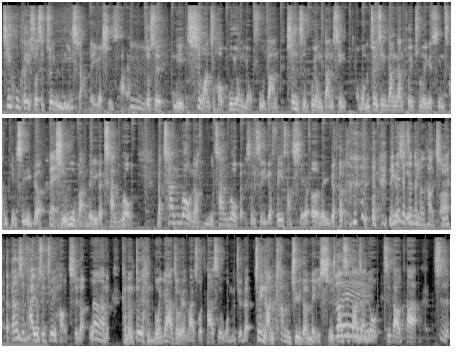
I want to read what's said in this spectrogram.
几乎可以说是最理想的一个食材啊。嗯，就是你吃完之后不用有负担，甚至不用担心。我们最近刚刚推出了一个新产品，是一个植物版的一个餐肉。那餐肉呢？午餐肉本身是一个非常邪恶的一个，哎，那个真的很好吃，啊，但是它又是最好吃的。我可能、嗯、可能对很多亚洲人来说，它是我们觉得最难抗拒的美食，但是大家又知道它致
